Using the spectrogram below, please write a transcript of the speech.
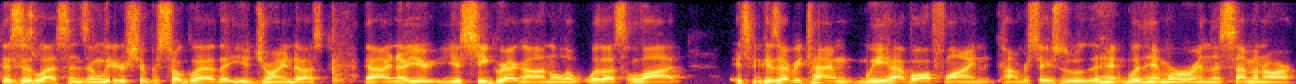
This is Lessons in Leadership. We're so glad that you joined us. And I know you, you see Greg on with us a lot. It's because every time we have offline conversations with him, with him or in the seminar,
